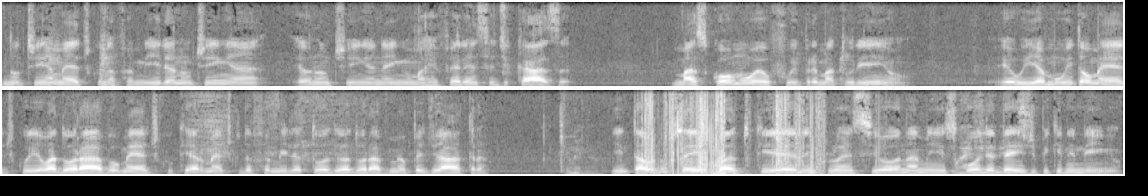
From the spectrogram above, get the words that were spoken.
não tinha médico na família, não tinha, eu não tinha nenhuma referência de casa. Mas como eu fui prematurinho, eu ia muito ao médico e eu adorava o médico que era o médico da família toda. Eu adorava o meu pediatra. Que legal. Então eu não sei o quanto que ele influenciou na minha escolha desde pequenininho.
